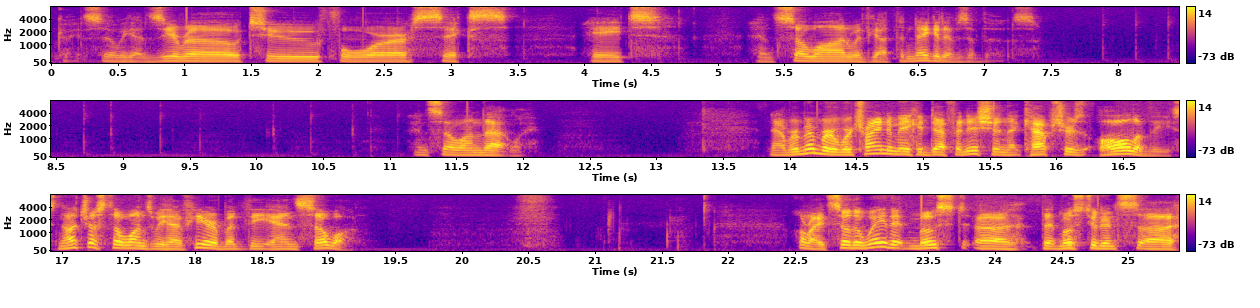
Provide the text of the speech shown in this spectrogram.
Okay, so we got 0, 2, 4, 6, 8, and so on. We've got the negatives of those. And so on that way. Now remember, we're trying to make a definition that captures all of these, not just the ones we have here, but the and so on. All right, so the way that most, uh, that most students uh,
